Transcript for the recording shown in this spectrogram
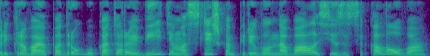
прикрывая подругу, которая, видимо, слишком переволновалась из-за Соколова.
